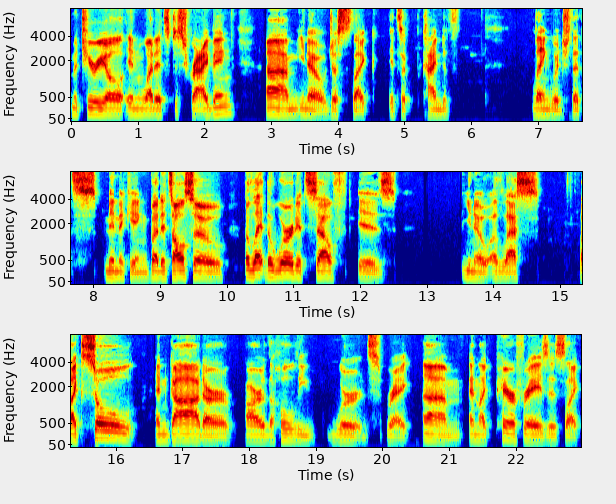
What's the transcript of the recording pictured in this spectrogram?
material in what it's describing. Um, you know, just like it's a kind of language that's mimicking, but it's also the the word itself is you know a less like soul and god are are the holy words right? Um and like paraphrase is like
